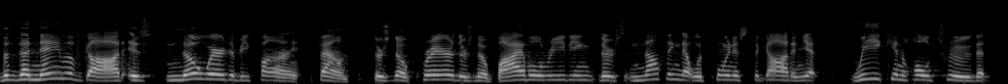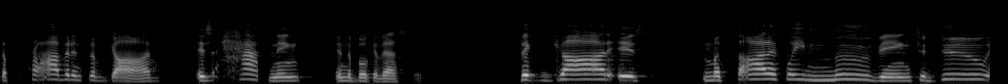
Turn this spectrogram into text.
The, the name of God is nowhere to be find, found. There's no prayer, there's no Bible reading, there's nothing that would point us to God. And yet, we can hold true that the providence of God is happening in the book of Esther. That God is methodically moving to do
